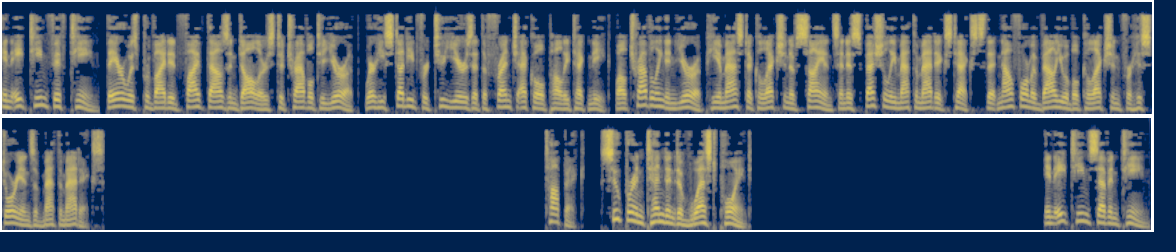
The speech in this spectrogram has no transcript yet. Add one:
In 1815, Thayer was provided $5,000 to travel to Europe, where he studied for two years at the French École Polytechnique. While traveling in Europe, he amassed a collection of science and especially mathematics texts that now form a valuable collection for historians of mathematics. Superintendent of West Point In 1817,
